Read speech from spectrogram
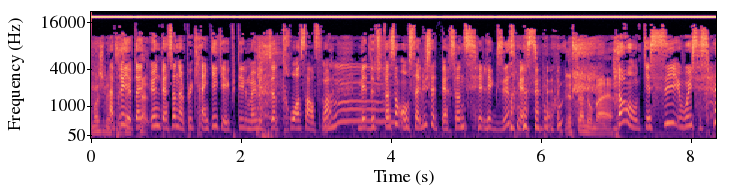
Moi, je me Après, il y a peut-être une personne un peu craquée qui a écouté le même épisode 300 fois. Mais de toute façon, on salue cette personne si elle existe. Merci beaucoup. Merci à nos mères. Donc, si, oui, c'est ça.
